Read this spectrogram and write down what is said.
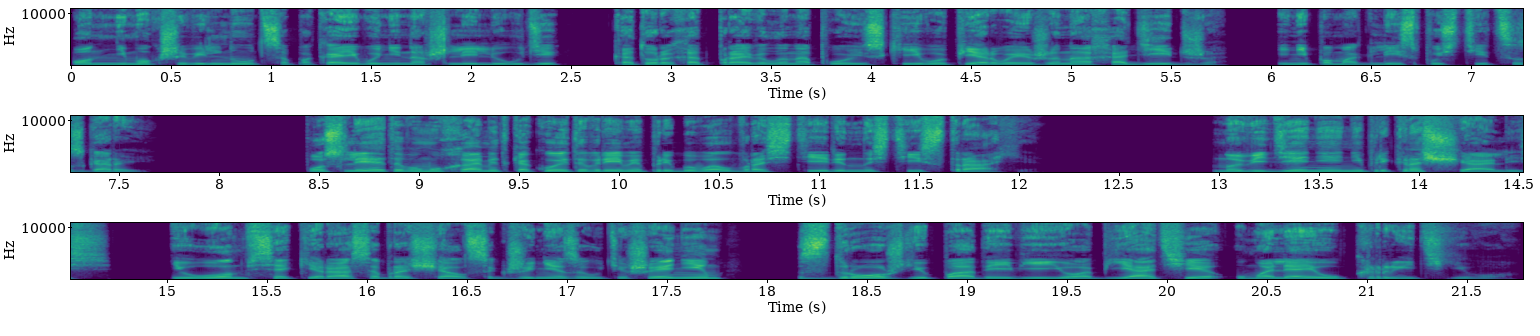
Он не мог шевельнуться, пока его не нашли люди, которых отправила на поиски его первая жена Хадиджа и не помогли спуститься с горы. После этого Мухаммед какое-то время пребывал в растерянности и страхе. Но видения не прекращались, и он всякий раз обращался к жене за утешением с дрожью падая в ее объятия, умоляя укрыть его.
